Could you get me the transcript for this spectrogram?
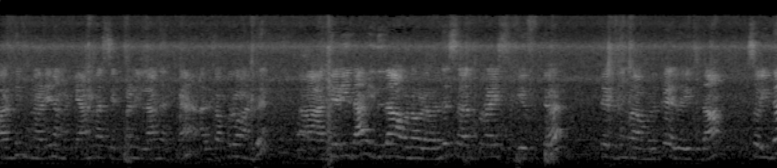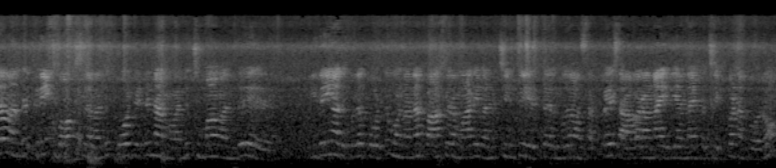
வரதுக்கு முன்னாடியே நம்ம கேமரா செட் பண்ணிடலான்னு இருக்கேன். அதுக்கப்புறம் வந்து தெரியுதா? இதுதான் அவனோட வந்து சர்ப்ரைஸ் கிஃப்ட்டு தெரிஞ்சுங்களா அவங்களுக்கு இது இதுதான். ஸோ இதை வந்து க்ரீம் பாக்ஸில் வந்து போட்டுட்டு நாங்கள் வந்து சும்மா வந்து இதையும் அதுக்குள்ளே போட்டு ஒன்றொன்னா எடுத்து வரும்போது அவன் சர்ப்ரைஸ் ஆகிறானா இல்லையா தான் இப்போ செக் பண்ண போகிறோம்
